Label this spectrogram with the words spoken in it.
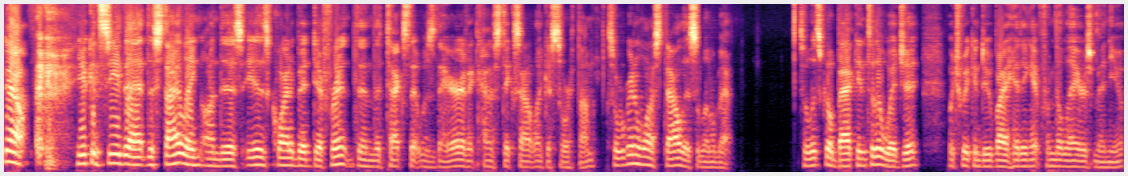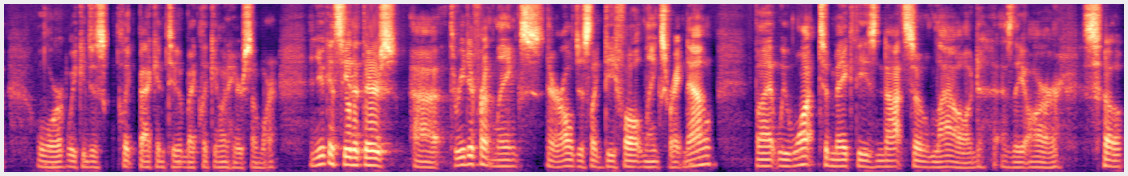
now, you can see that the styling on this is quite a bit different than the text that was there, and it kind of sticks out like a sore thumb. So we're going to want to style this a little bit. So let's go back into the widget, which we can do by hitting it from the layers menu, or we can just click back into it by clicking on here somewhere. And you can see that there's uh, three different links. They're all just like default links right now, but we want to make these not so loud as they are. So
